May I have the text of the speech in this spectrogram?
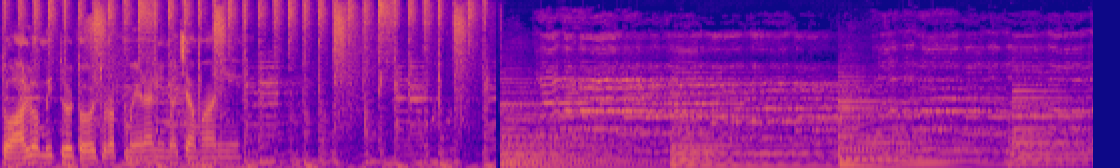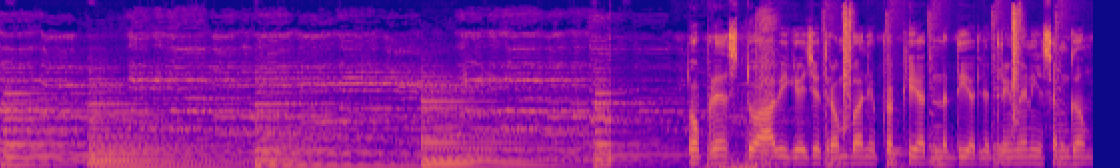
તો હાલો મિત્રો, તો હવે થોડાક મેળાની મજા માણીએ. તો ફ્રેન્ડ્સ, તો આવી ગઈ છે ત્રંબાની પ્રખ્યાત નદી એટલે ત્રિવેણી સંગમ.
